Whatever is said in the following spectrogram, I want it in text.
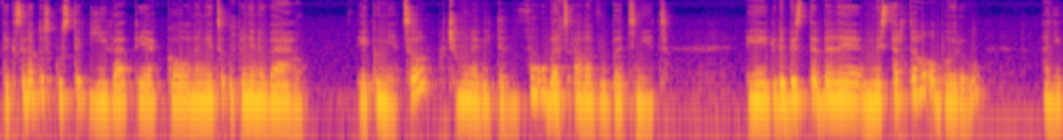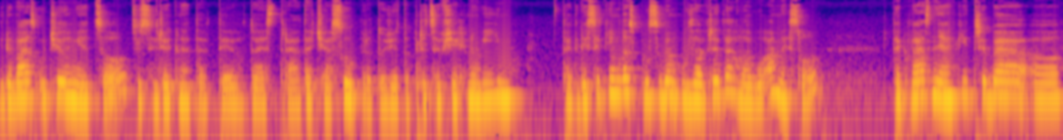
tak se na to zkuste dívat jako na něco úplně nového. Jako něco, k čemu nevíte vůbec, ale vůbec nic. I kdybyste byli mistr toho oboru a někdo vás učil něco, co si řeknete, ty, to je ztráta času, protože to přece všechno vím. Tak když si tímhle způsobem uzavřete hlavu a mysl, tak vás nějaký třeba uh,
